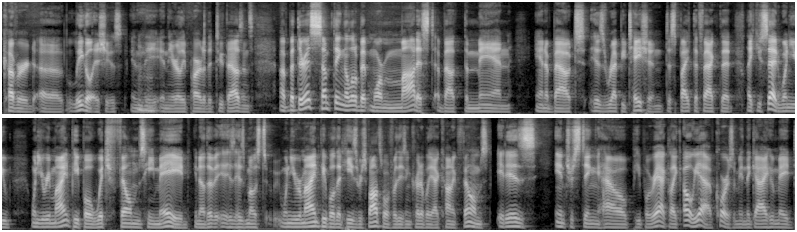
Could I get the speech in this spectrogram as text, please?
covered uh, legal issues in mm-hmm. the in the early part of the 2000s uh, but there is something a little bit more modest about the man and about his reputation despite the fact that like you said when you when you remind people which films he made, you know, the, his, his most, when you remind people that he's responsible for these incredibly iconic films, it is interesting how people react. Like, oh yeah, of course. I mean, the guy who made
